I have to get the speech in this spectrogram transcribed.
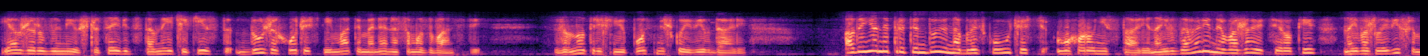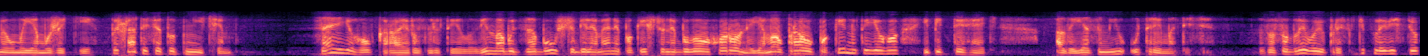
Я вже розумів, що цей відставний чекіст дуже хоче спіймати мене на самозванстві. З внутрішньою посмішкою вів далі. Але я не претендую на близьку участь в охороні Сталіна і взагалі не вважаю ці роки найважливішими у моєму житті. Пишатися тут нічим. Це його вкрай розлютило. Він, мабуть, забув, що біля мене поки що не було охорони. Я мав право покинути його і піти геть. Але я зумів утриматися. З особливою прискіпливістю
